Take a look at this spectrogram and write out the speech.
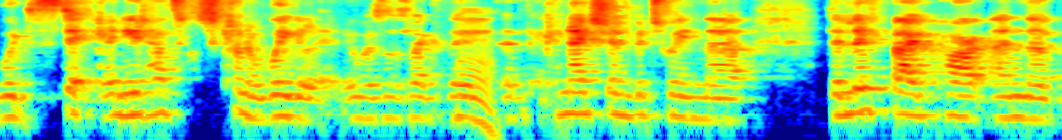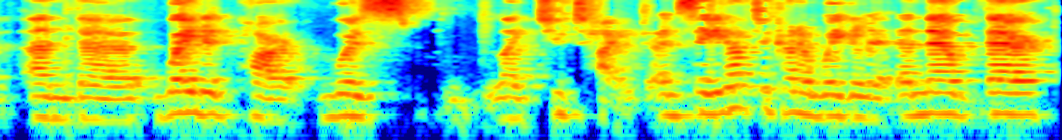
would stick, and you'd have to just kind of wiggle it. It was, like the, Hmm. the connection between the the lift bag part and the and the weighted part was like too tight, and so you'd have to kind of wiggle it. And there there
